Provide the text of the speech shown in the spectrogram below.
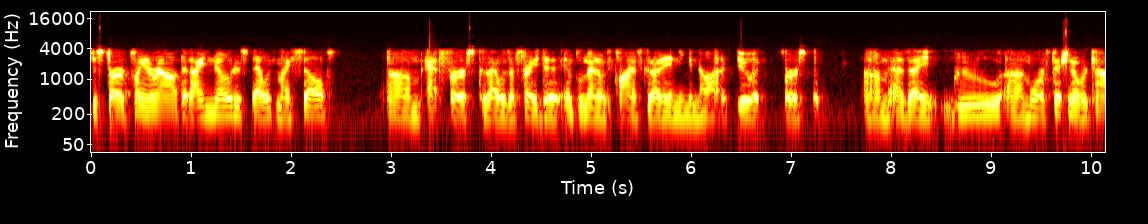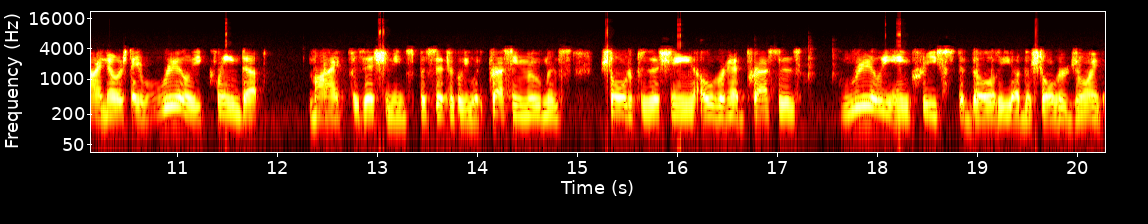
Just started playing around with it. I noticed that with myself um, at first because I was afraid to implement it with clients because I didn't even know how to do it first. But um, as I grew uh, more efficient over time, I noticed they really cleaned up my positioning, specifically with pressing movements, shoulder positioning, overhead presses, really increased stability of the shoulder joint,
